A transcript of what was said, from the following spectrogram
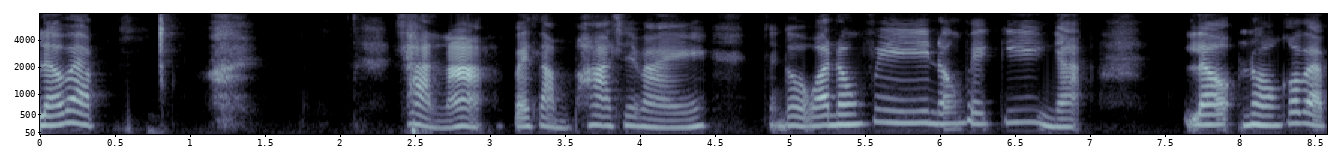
แล้วแบบฉันน่ะไปสัมภาษณ์ใช่ไหมฉันก็บอกว่าน้องฟีนน้องเบกกี้อย่างเงี้ยแล้วน้องก็แบบ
